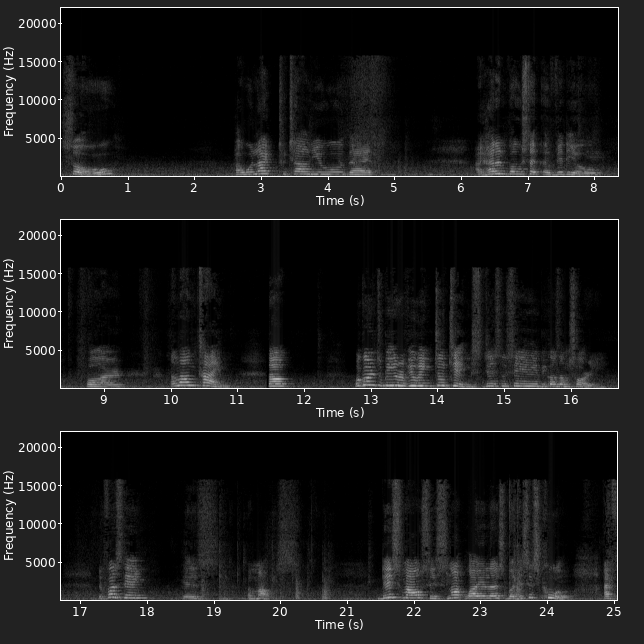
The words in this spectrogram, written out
so I would like to tell you that I hadn't posted a video for a long time. So we're going to be reviewing two things just to say because I'm sorry. The first thing is a mouse. This mouse is not wireless but this is cool. I've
